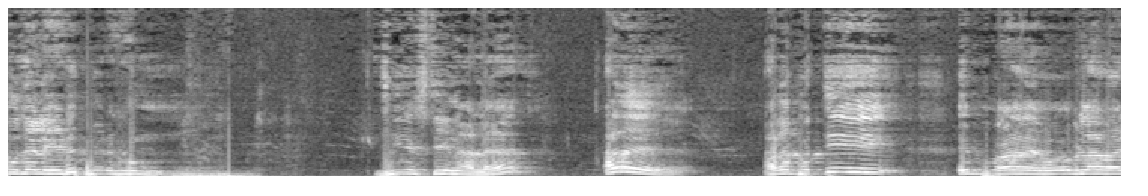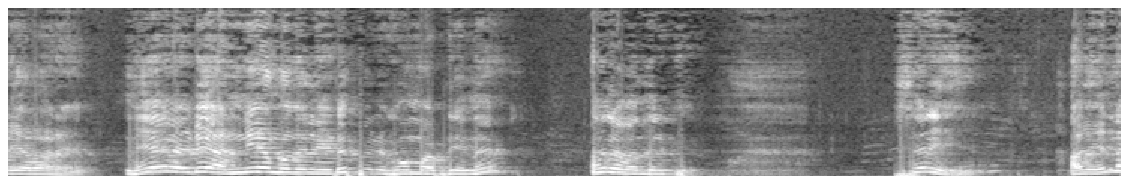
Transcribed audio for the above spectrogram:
முதலீடு பெருகும். ஜிஎஸ்டினால அது அதை பற்றி இப்போ விழாவாரியாக வரேன். நேரடி அந்நிய முதலீடு பெருகும் அப்படின்னு அதில் வந்திருக்கு. சரி அது என்ன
